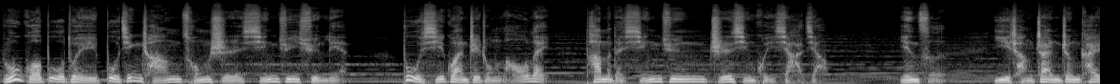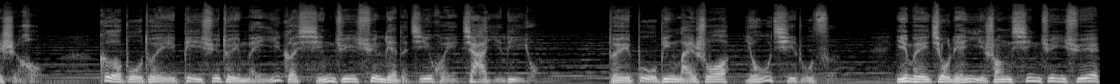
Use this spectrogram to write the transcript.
如果部队不经常从事行军训练，不习惯这种劳累，他们的行军执行会下降。因此，一场战争开始后，各部队必须对每一个行军训练的机会加以利用，对步兵来说尤其如此，因为就连一双新军靴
